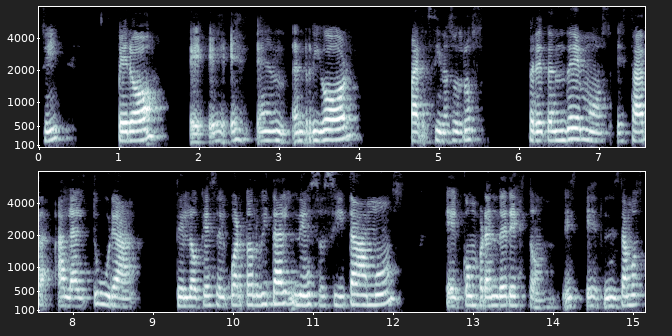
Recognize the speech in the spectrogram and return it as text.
¿Sí? Pero eh, eh, en, en rigor, para, si nosotros pretendemos estar a la altura de lo que es el cuarto orbital, necesitamos eh, comprender esto. Es- es- necesitamos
